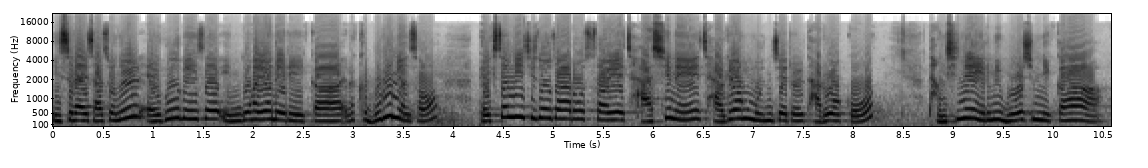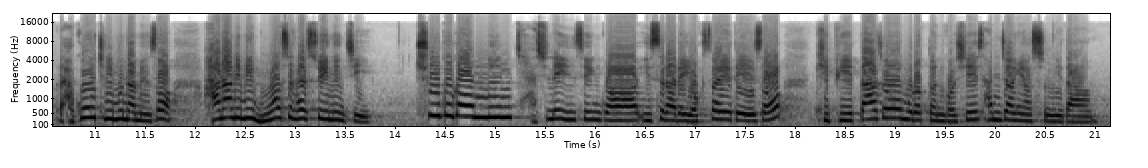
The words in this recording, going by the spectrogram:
이스라엘 자손을 애굽에서 인도하여 내리까 이렇게 물으면서 백성의 지도자로서의 자신의 자격 문제를 다루었고 당신의 이름이 무엇입니까? 라고 질문하면서 하나님이 무엇을 할 수 있는지 출구가 없는 자신의 인생과 이스라엘의 역사에 대해서 깊이 따져 물었던 것이 3장이었습니다.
